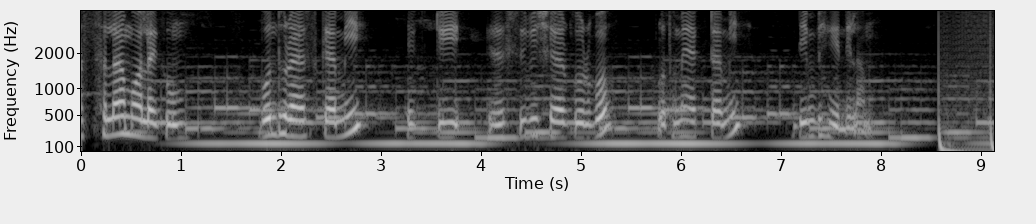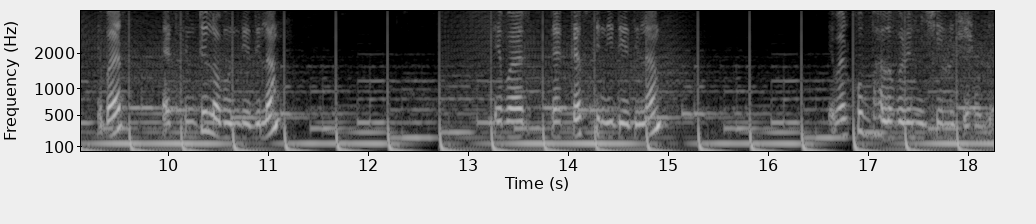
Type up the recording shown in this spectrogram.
আসসালামু আলাইকুম। বন্ধুরা, আজকে আমি একটি রেসিপি শেয়ার করব। প্রথমে একটা আমি ডিম ভেঙে নিলাম। এবার এক চিমটি লবণ দিয়ে দিলাম। এবার এক কাপ চিনি দিয়ে দিলাম। এবার খুব ভালো করে মিশিয়ে নিতে হবে।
